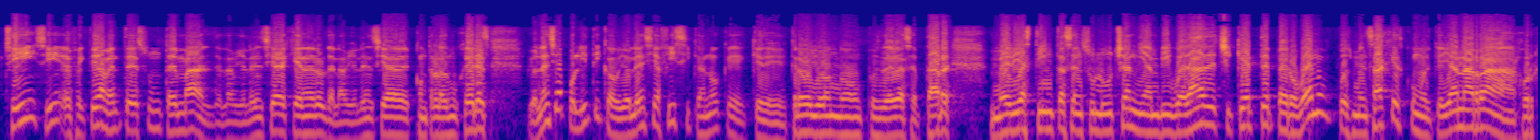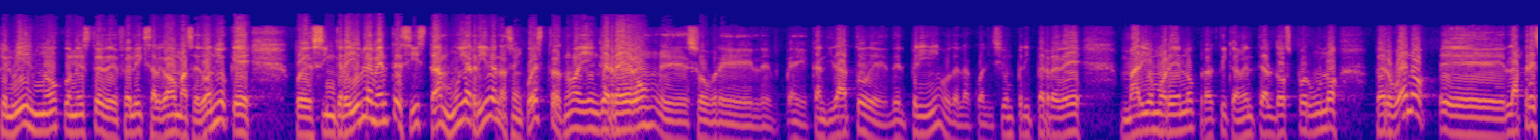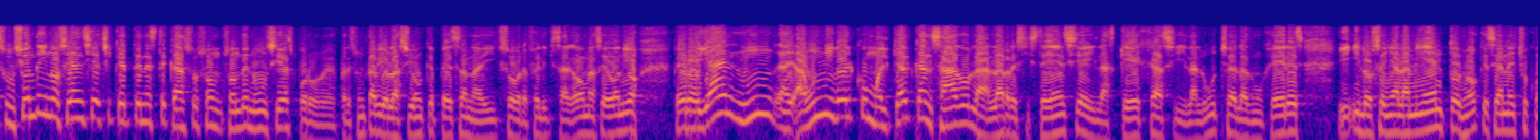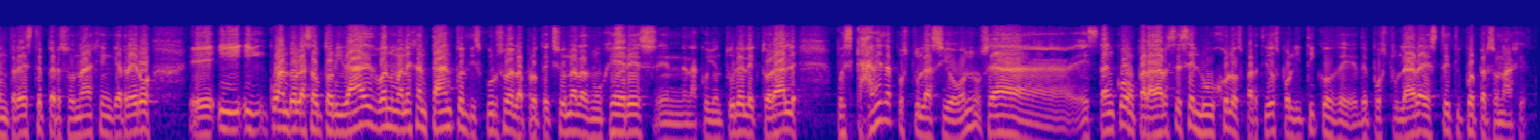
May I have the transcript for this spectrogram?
Sí, sí, efectivamente es un tema el de la violencia de género, el de la violencia contra las mujeres, violencia política o violencia física, ¿no? Que, que creo yo no pues debe aceptar medias tintas en su lucha ni ambigüedad de chiquete, pero bueno, pues mensajes como el que ya narra Jorge Luis, ¿no? Con este de Félix Salgado Macedonio, que pues increíblemente sí está muy arriba en las encuestas, ¿no? Ahí en Guerrero, eh, sobre el eh, candidato del PRI o de la coalición PRI-PRD, Mario Moreno, prácticamente al 2 por 1, pero bueno, eh, la presunción de inocencia, chiquete, en este caso son, son denuncias por eh, presunta violación que pesan ahí sobre Félix Sagao Macedonio, pero ya en un, eh, a un nivel como el que ha alcanzado la, resistencia y las quejas y la lucha de las mujeres y, los señalamientos ¿no? que se han hecho contra este personaje en Guerrero, y, y, cuando las autoridades, bueno, manejan tanto el discurso de la protección a las mujeres en, en la coyuntura electoral, pues cabe la postulación, o sea, están como para darse ese lujo los partidos políticos de, postular a este tipo de personajes?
